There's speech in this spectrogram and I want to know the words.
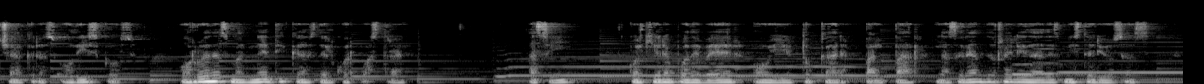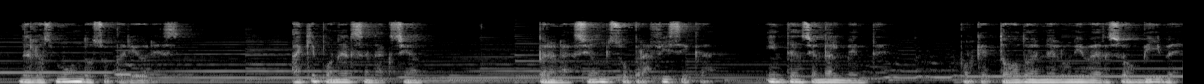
Chakras o discos o ruedas magnéticas del cuerpo astral. Así, cualquiera puede ver, oír, tocar, palpar las grandes realidades misteriosas de los mundos superiores. Hay que ponerse en acción, pero en acción suprafísica, intencionalmente, porque todo en el universo vive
